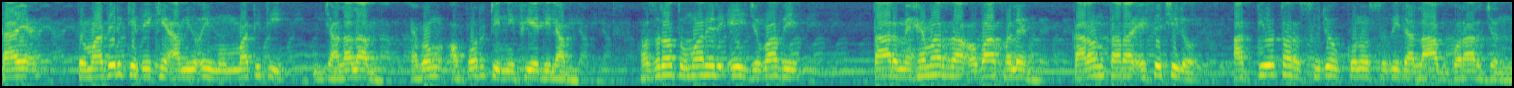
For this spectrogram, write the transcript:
তাই তোমাদেরকে দেখে আমি ওই মোমবাতিটি জ্বালালাম এবং অপরটি নিভিয়ে দিলাম। হজরত উমারের এই জবাবে তার মেহমাররা অবাক হলেন, কারণ তারা এসেছিল আত্মীয়তার সুযোগ কোনো সুবিধা লাভ করার জন্য।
